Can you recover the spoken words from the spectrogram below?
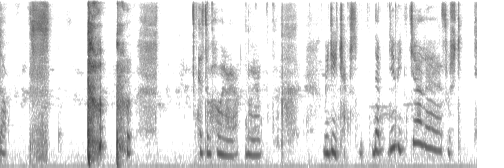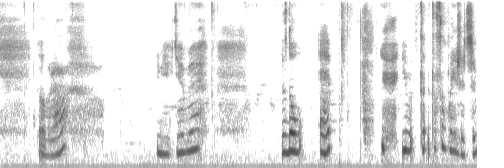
No. Jestem chora, no jak widzicie. w sumie. Nie, nie widzicie, ale słyszycie. Dobra. Biegniemy. Znowu E. I to, to są moje rzeczy.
